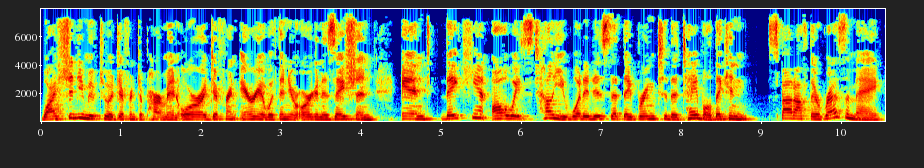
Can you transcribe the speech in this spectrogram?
why should you move to a different department or a different area within your organization? And they can't always tell you what it is that they bring to the table. They can spout off their resume,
